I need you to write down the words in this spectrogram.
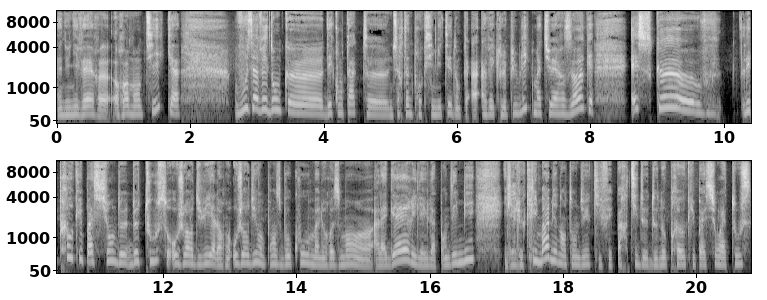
Un univers euh, romantique. Vous avez donc euh, des contacts, euh, une certaine proximité donc avec le public, Mathieu Herzog. Est-ce que les préoccupations de, de tous aujourd'hui. Alors aujourd'hui, on pense beaucoup malheureusement euh, à la guerre. Il y a eu la pandémie. Il y a le climat, bien entendu, qui fait partie de, de nos préoccupations à tous.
